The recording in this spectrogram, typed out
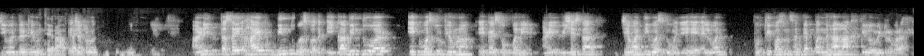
जिवंत ठेवून त्याच्याकडून आणि तसंही हा एक बिंदू असतो. आता एका बिंदूवर एक वस्तू ठेवणं हे काही सोपं नाही आणि विशेषतः जेव्हा ती वस्तू म्हणजे हे एल वन पृथ्वीपासून सध्या पंधरा लाख किलोमीटरवर आहे.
